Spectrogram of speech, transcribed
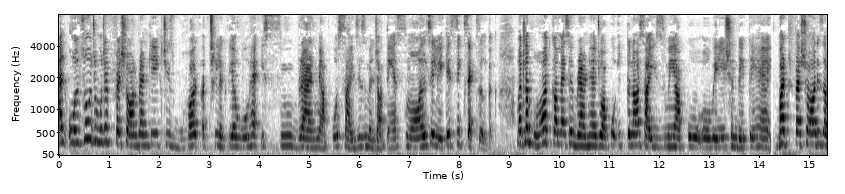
एंड ऑल्सो जो मुझे फ्रेश और ब्रांड की एक चीज़ बहुत अच्छी लगती है, वो है इस ब्रांड में आपको साइजेस मिल जाते हैं स्मॉल से लेके सिक्स एक्सएल तक। मतलब बहुत कम ऐसे ब्रांड है जो आपको इतना साइज़ में आपको वेरिएशन देते हैं but Fashor is a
